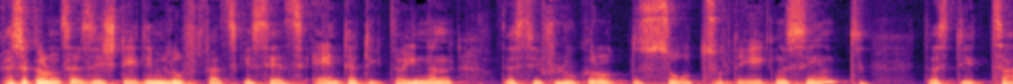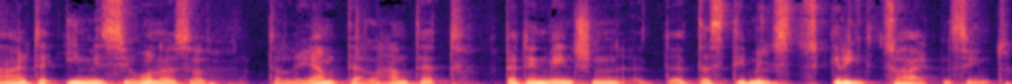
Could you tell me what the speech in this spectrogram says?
Also grundsätzlich steht im Luftfahrtgesetz eindeutig drinnen, dass die Flugrouten so zu legen sind, dass die Zahl der Emissionen, also der Lärm, der landet, bei den Menschen, dass die möglichst gering zu halten sind.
